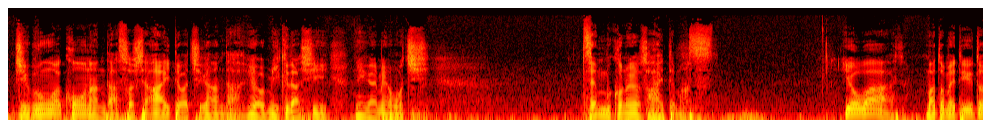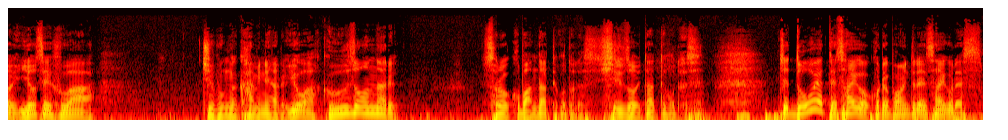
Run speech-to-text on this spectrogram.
自分はこうなんだ。そして相手は違うんだ。要は見下し苦みを持ち。全部この要素入ってます。要はまとめて言うとヨセフは自分が神になる。要は偶像になる。それを拒んだってことです。退いたってことです。じゃあどうやって最後これポイントで最後です。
